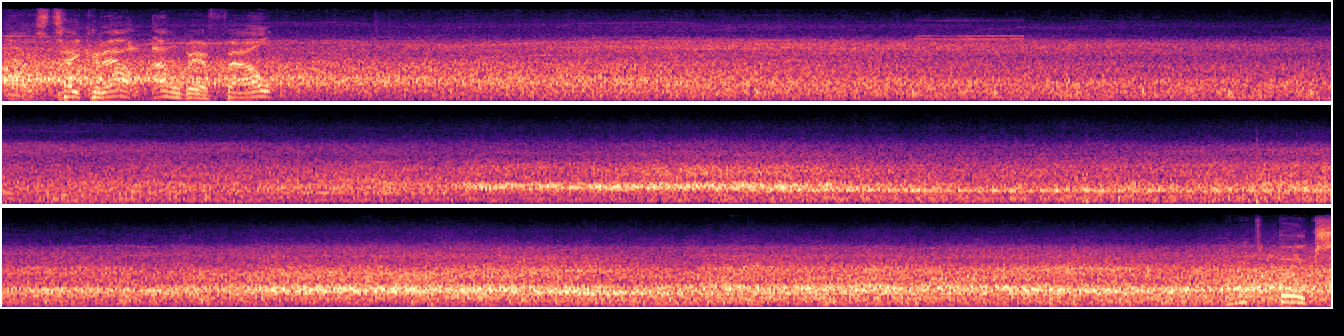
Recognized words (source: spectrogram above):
Oh, it's taken out. That'll be a foul. It's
